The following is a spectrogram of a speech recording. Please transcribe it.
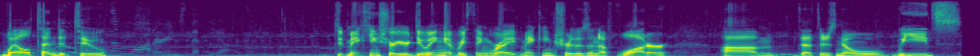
well tended to. Making sure you're doing everything right, making sure there's enough water, um, that there's no weeds,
